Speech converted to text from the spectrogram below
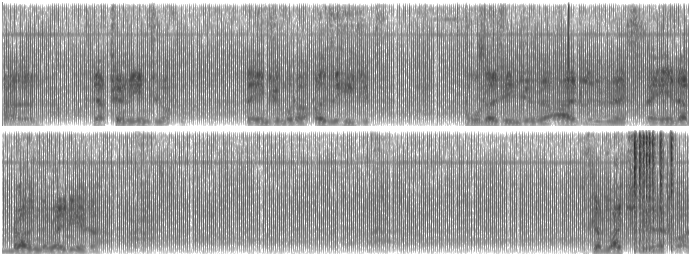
so... I'll turn the engine off. The engine would have overheated. All those engines are idling and they, they end up blowing the radiator. It's got lights there, that's why.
